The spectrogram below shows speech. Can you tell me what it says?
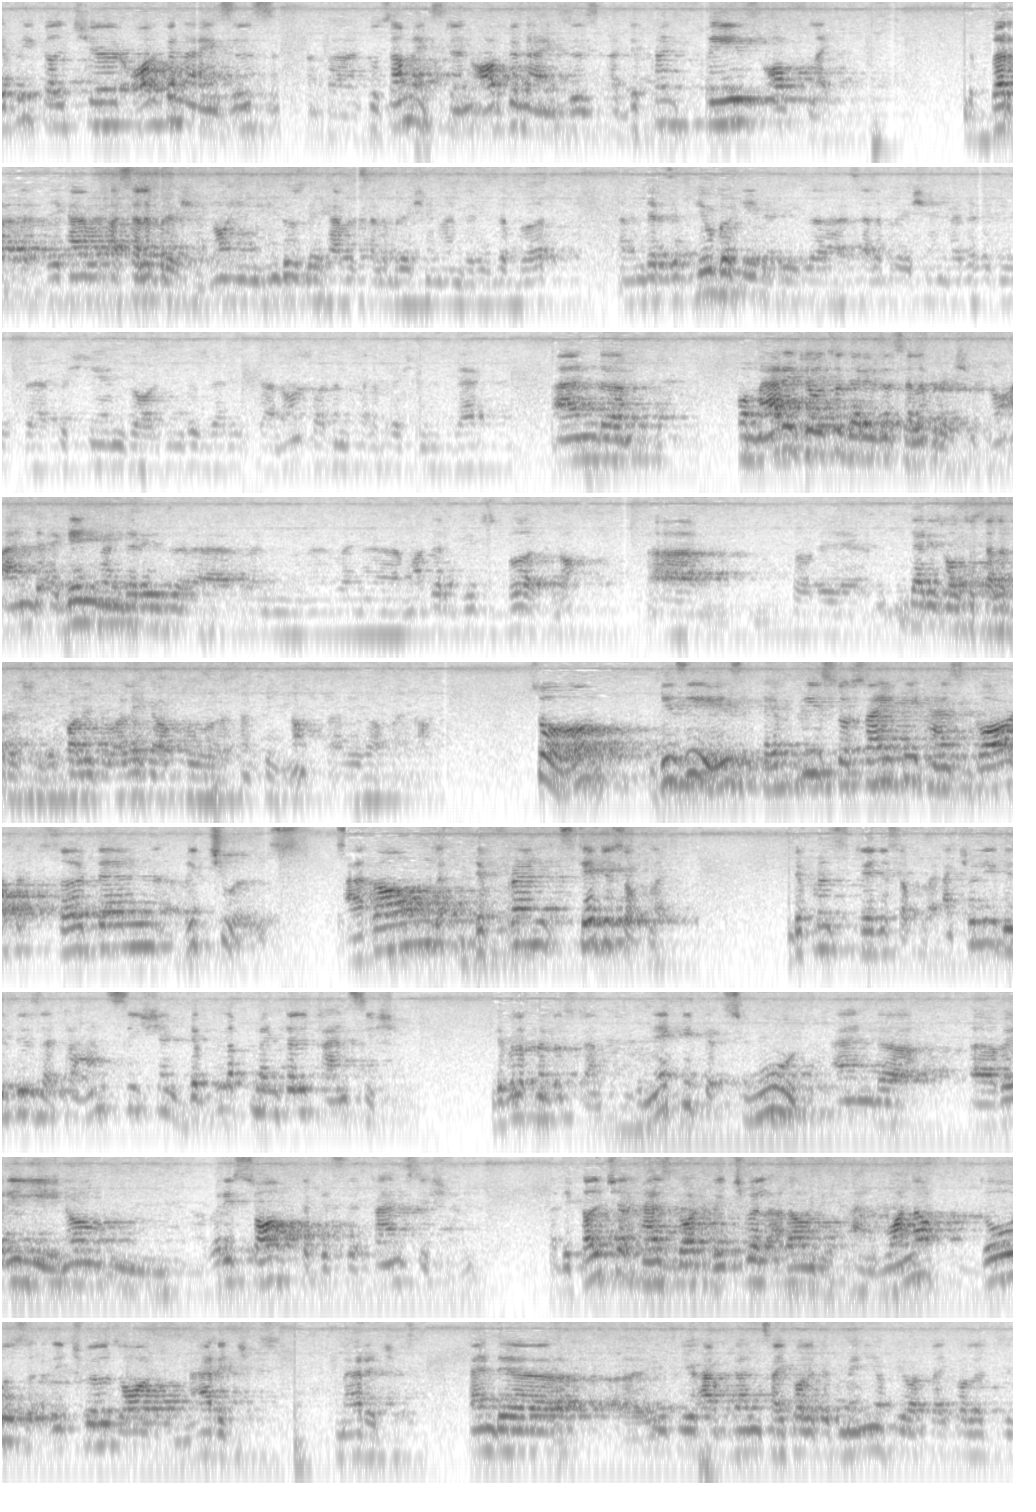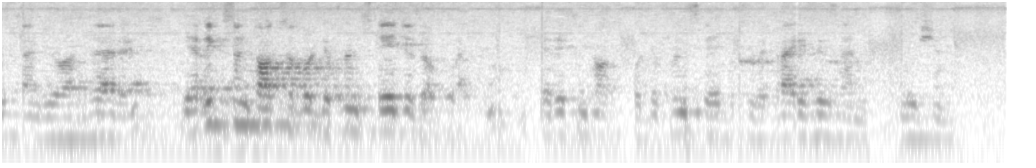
every culture organizes, uh, to some extent, organizes a different phase of life. The birth, they have a celebration. No, in Hindus they have a celebration when there is a birth, and there is a puberty, there is a celebration. Whether it is uh, Christians or Hindus, there is uh, no certain celebration is there, and um, for marriage also there is a celebration. No? And again when there is a, when when a mother gives birth, no, uh, so they, there is also celebration. They call it Valega or something, no, Valega and all. So this is every society has got certain rituals around different stages of life. Different stages of life. Actually, this is a transition, developmental transition. developmental transition, to make it smooth and uh, uh, very, you know, mm, very soft, this transition, the culture has got ritual around it. And one of those rituals are marriages, marriages. And uh, if you have done psychology, many of you are psychologists and you are there, Erikson talks about different stages of life. You know? Erikson talks about different stages of the crisis and solution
